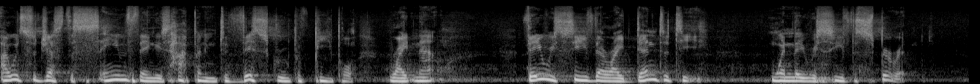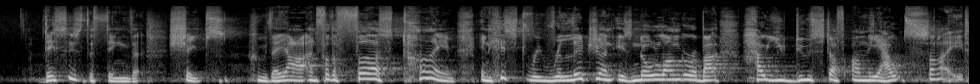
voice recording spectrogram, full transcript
I would suggest the same thing is happening to this group of people right now. They receive their identity when they receive the Spirit. This is the thing that shapes who they are. And for the first time in history, religion is no longer about how you do stuff on the outside.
